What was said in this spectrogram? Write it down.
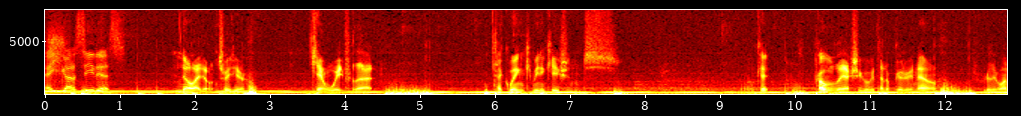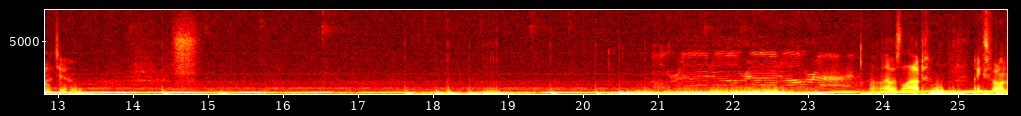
Hey, you gotta see this. No, I don't. It's right here. Can't wait for that. Tech Wing Communications. Okay. Probably actually go get that upgrade right now. if Really wanted to. Was loud. Thanks, phone.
